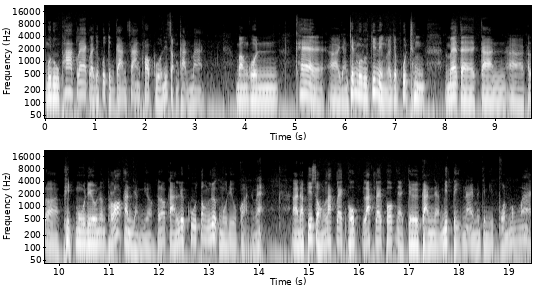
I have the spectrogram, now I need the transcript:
โมูดูลภาคแรกเราจะพูดถึงการสร้างครอบครัวนี่สำคัญมาก บางคน แค่อย่างเช่นโมดูลที่ 1 เราจะพูดถึงแม้แต่การก็เขาเรียกว่าผิดโมเดลนั้นทะเลาะกันอย่างเดียวก็แล้วาการเลือกคู่ต้องเลือกโมเดลก่อนใช่ไหมอันดับที่ 2 รักแรกพบ รักแรกพบเนี่ยเจอกันเนี่ยมิติไหนมันจะมีผลมาก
